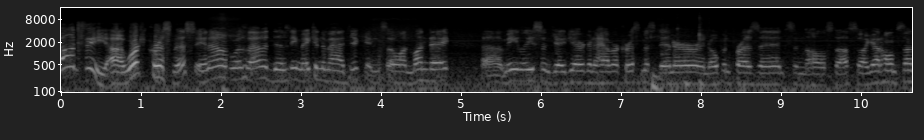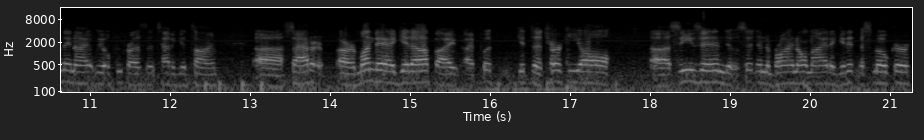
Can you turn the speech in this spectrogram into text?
Well, let's see. Uh, worked Christmas, you know, was out at Disney making the magic, and so on Monday, uh, me, Lisa, and JJ are going to have our Christmas dinner and open presents and the whole stuff. So I got home Sunday night. We opened presents, had a good time. Uh, Saturday or Monday, I get up. I, I put get the turkey all uh, seasoned. It was sitting in the brine all night. I get it in the smoker.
